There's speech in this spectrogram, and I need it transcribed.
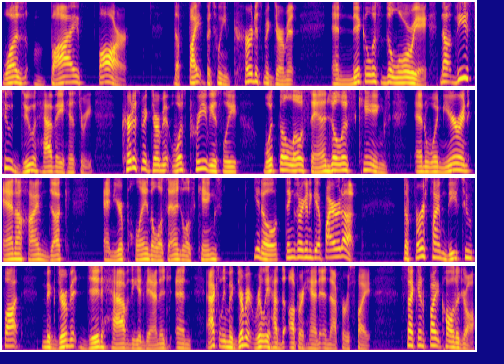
was by far the fight between Kurtis MacDermid and Nicholas Deslauriers. Now, these two do have a history. Kurtis MacDermid was previously with the Los Angeles Kings. And when you're an Anaheim Duck and you're playing the Los Angeles Kings, you know, things are going to get fired up. The first time these two fought, MacDermid did have the advantage, and actually, McDermott really had the upper hand in that first fight. Second fight, called a draw.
